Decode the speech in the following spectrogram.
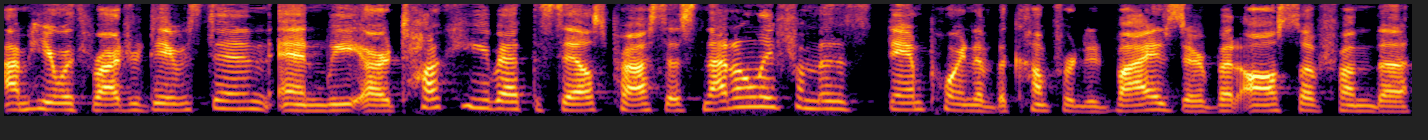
I'm here with Roger Daviston, and we are talking about the sales process, not only from the standpoint of the comfort advisor, but also from the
